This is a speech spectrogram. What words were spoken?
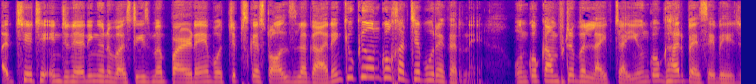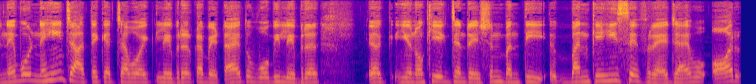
अच्छे अच्छे इंजीनियरिंग यूनिवर्सिटीज में पढ़ रहे हैं, वो चिप्स के स्टॉल्स लगा रहे हैं क्योंकि उनको खर्चे पूरे करने उनको कंफर्टेबल लाइफ चाहिए, उनको घर पैसे भेजने वो नहीं चाहते कि अच्छा वो एक लेबरर का बेटा है तो वो भी लेबरर यू नो की एक जनरेशन बनती, बन के ही सिर्फ़ रह जाए। वो और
